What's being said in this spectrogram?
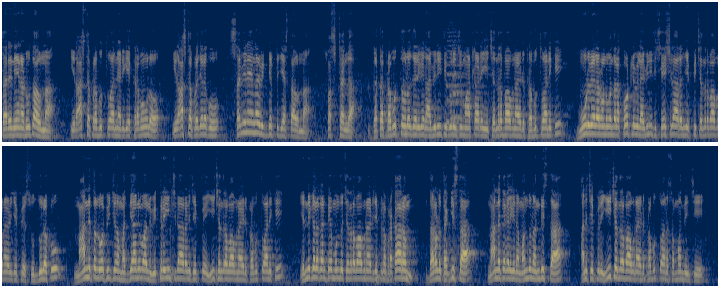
సరే నేను అడుగుతా ఉన్నా. ఈ రాష్ట్ర ప్రభుత్వాన్ని అడిగే క్రమంలో ఈ రాష్ట్ర ప్రజలకు సవినయంగా విజ్ఞప్తి చేస్తా ఉన్నా. స్పష్టంగా గత ప్రభుత్వంలో జరిగిన అవినీతి గురించి మాట్లాడే ఈ చంద్రబాబు నాయుడు ప్రభుత్వానికి మూడు వేల రెండు వందల కోట్లు వీళ్ళు అవినీతి చేసినారని చెప్పి చంద్రబాబు నాయుడు చెప్పే శుద్ధులకు నాణ్యత లోపించిన మద్యాన్ని వాళ్ళు విక్రయించినారని చెప్పే ఈ చంద్రబాబు నాయుడు ప్రభుత్వానికి ఎన్నికల కంటే ముందు చంద్రబాబు నాయుడు చెప్పిన ప్రకారం ధరలు తగ్గిస్తా నాణ్యత కలిగిన మందును అందిస్తా అని చెప్పిన ఈ చంద్రబాబు నాయుడు ప్రభుత్వానికి సంబంధించి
